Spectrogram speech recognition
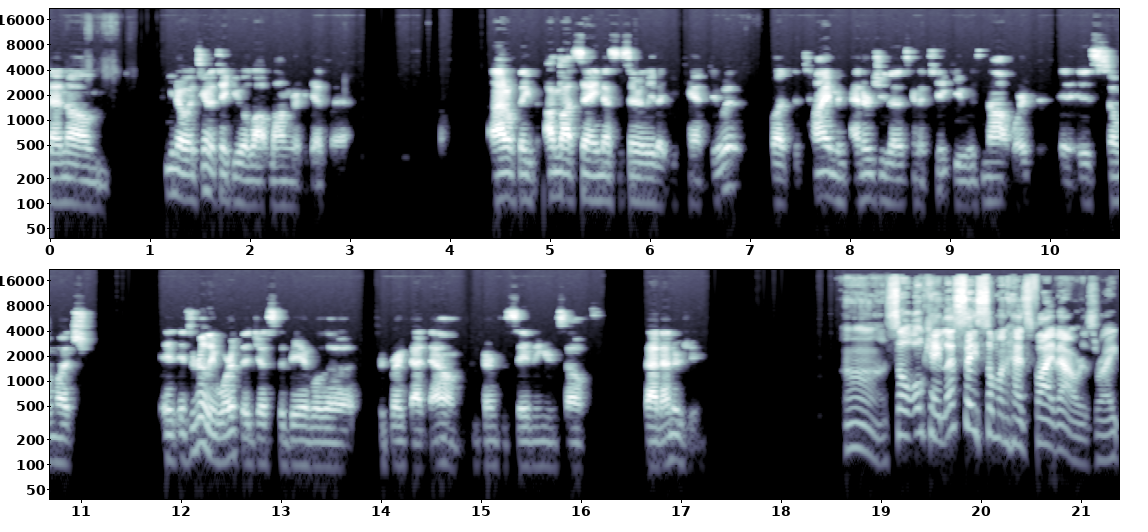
then, um, you know, it's going to take you a lot longer to get there. I don't think I'm not saying necessarily that you can't do it, but the time and energy that it's going to take you is not worth it. It is so much. It, it's really worth it just to be able to break that down in terms of saving yourself that energy. Uh, so okay, let's say someone has five hours, right?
